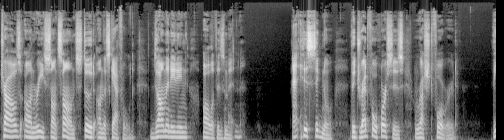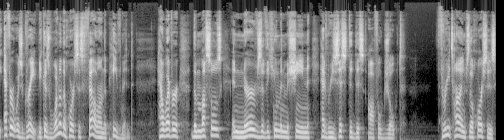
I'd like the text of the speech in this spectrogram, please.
Charles Henri Sanson stood on the scaffold, dominating all of his men. At his signal, the dreadful horses rushed forward. The effort was great because one of the horses fell on the pavement. However, the muscles and nerves of the human machine had resisted this awful jolt. Three times the horses,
